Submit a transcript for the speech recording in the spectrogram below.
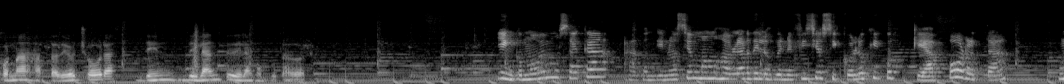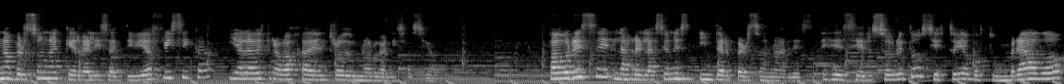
jornadas hasta de 8 horas delante de la computadora. Bien, como vemos acá, a continuación vamos a hablar de los beneficios psicológicos que aporta una persona que realiza actividad física y a la vez trabaja dentro de una organización. Favorece las relaciones interpersonales, es decir, sobre todo si estoy acostumbrado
